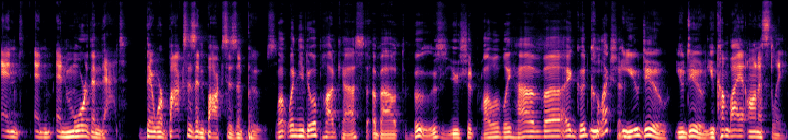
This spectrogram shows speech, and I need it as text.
And and and more than that. There were boxes and boxes of booze. Well, when you do a podcast about booze, you should probably have uh, a good collection. You do. You do. You come by it honestly.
